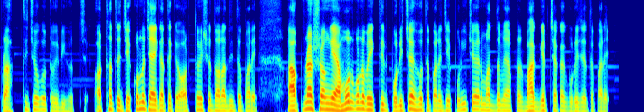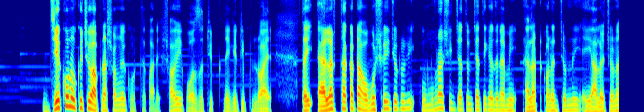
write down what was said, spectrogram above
প্রাপ্তিযোগও তৈরি হচ্ছে। অর্থাৎ যে কোনো জায়গা থেকে অর্থ এসে ধরা দিতে পারে। আপনার সঙ্গে এমন কোনো ব্যক্তির পরিচয় হতে পারে যে পরিচয়ের মাধ্যমে আপনার ভাগ্যের চাকা ঘুরে যেতে পারে। যে কোনো কিছু আপনার সঙ্গে ঘটতে পারে। সবই পজিটিভ, নেগেটিভ নয়। তাই অ্যালার্ট থাকাটা অবশ্যই জরুরি। কুম্ভ রাশির জাতক জাতিকাদের আমি অ্যালার্ট করার জন্যই এই আলোচনা।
